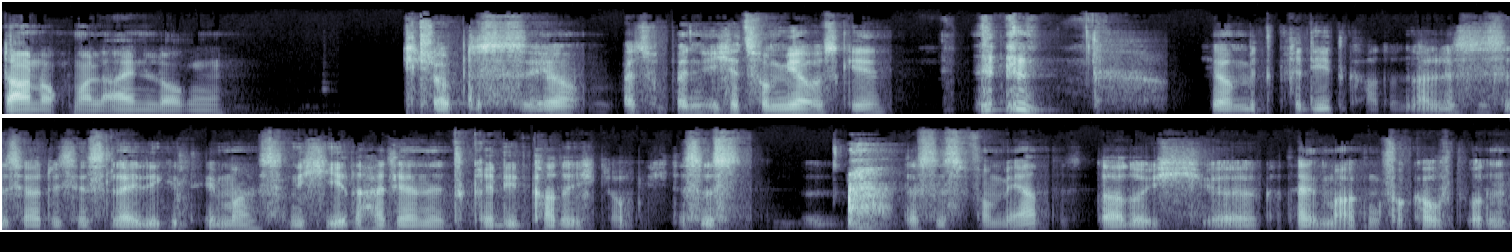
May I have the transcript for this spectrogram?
da nochmal einloggen. Ich glaube, das ist eher, also wenn ich jetzt von mir ausgehe, ja, mit Kreditkarte und alles ist es ja dieses leidige Thema. Es- Nicht jeder hat ja eine Kreditkarte. Ich glaube nicht, das ist, das ist vermehrt dadurch äh, Kartellmarken verkauft wurden.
